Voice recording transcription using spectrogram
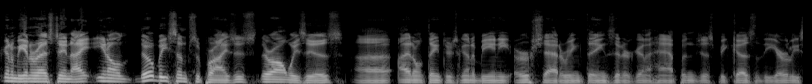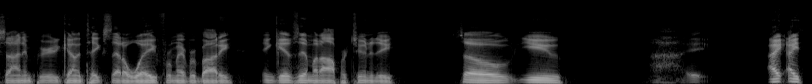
It's going to be interesting. I, you know, there'll be some surprises. There always is. Uh, I don't think there's going to be any earth-shattering things that are going to happen just because of the early signing period. Kind of takes that away from everybody and gives them an opportunity. So you, I, I,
